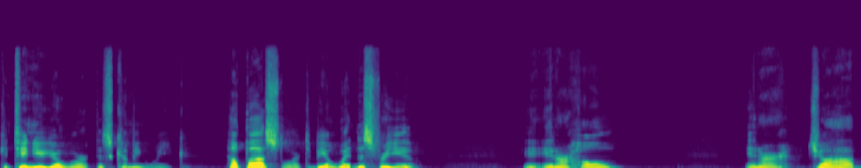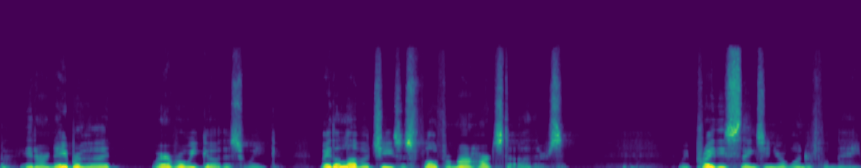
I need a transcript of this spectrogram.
Continue your work this coming week. Help us, Lord, to be a witness for you in our home, in our job, in our neighborhood, wherever we go this week. May the love of Jesus flow from our hearts to others. We pray these things in your wonderful name.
